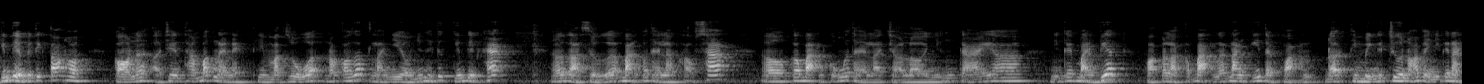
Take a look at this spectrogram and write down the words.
kiếm tiền với tiktok thôi còn ở trên tham bắc này này, thì mặc dù nó có rất là nhiều những hình thức kiếm tiền khác. Giả sử bạn có thể làm khảo sát ờ, các bạn cũng có thể là trả lời những cái ờ, những cái bài viết, hoặc là các bạn đã đăng ký tài khoản. Đấy thì mình chưa nói về những cái này.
